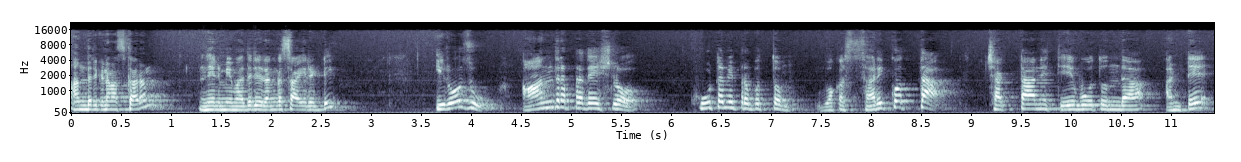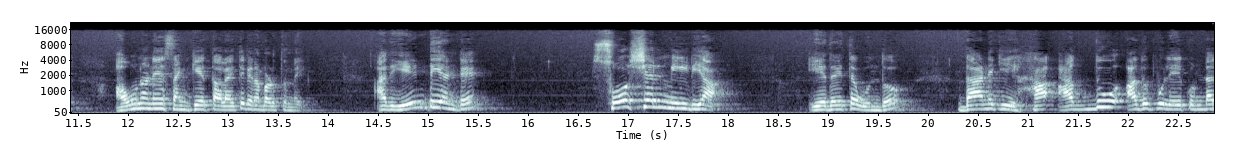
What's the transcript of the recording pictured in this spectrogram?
అందరికీ నమస్కారం. నేను మీ మదిరి రంగసాయిరెడ్డి ఈరోజు ఆంధ్రప్రదేశ్లో కూటమి ప్రభుత్వం ఒక సరికొత్త చట్టాన్ని తేబోతుందా అంటే అవుననే సంకేతాలు అయితే వినబడుతున్నాయి. అది ఏంటి అంటే సోషల్ మీడియా ఏదైతే ఉందో దానికి హ- అద్దు అదుపు లేకుండా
